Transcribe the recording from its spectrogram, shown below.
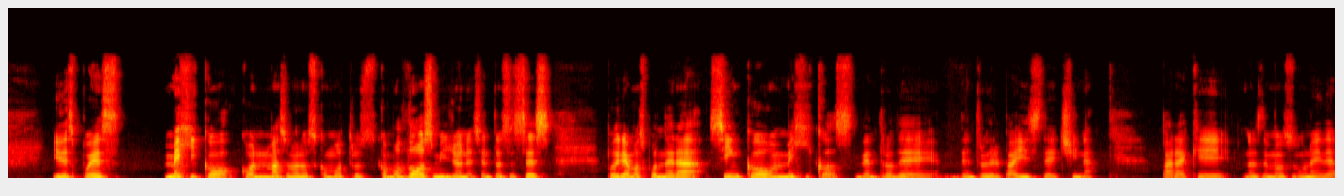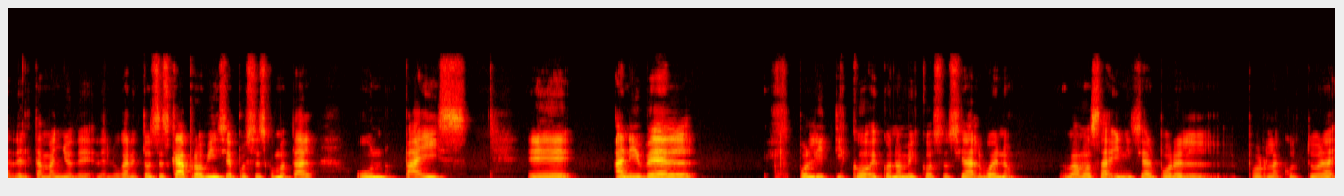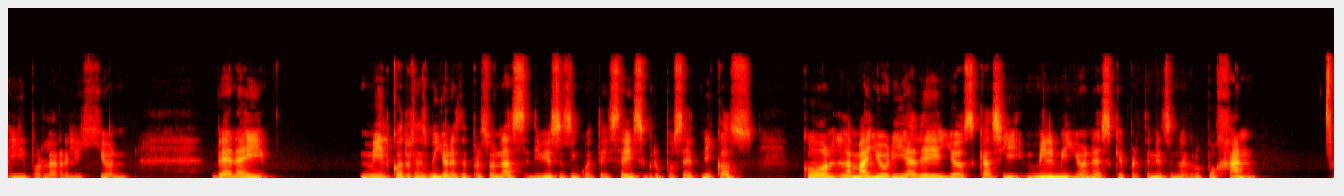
y después México con más o menos como otros, como 2 millones. Entonces es, podríamos poner a 5 Méxicos dentro, de, dentro del país de China para que nos demos una idea del tamaño del lugar. Entonces cada provincia pues es como tal un país. Eh, a nivel político, económico, social, bueno, Vamos a iniciar por, el, por la cultura y por la religión. Vean ahí, 1.400 millones de personas divididos en 56 grupos étnicos, con la mayoría de ellos, casi mil millones, que pertenecen al grupo Han.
